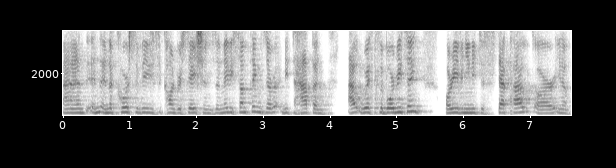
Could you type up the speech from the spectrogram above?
and in, in the course of these conversations and maybe some things are, need to happen out with the board meeting or even you need to step out or you know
